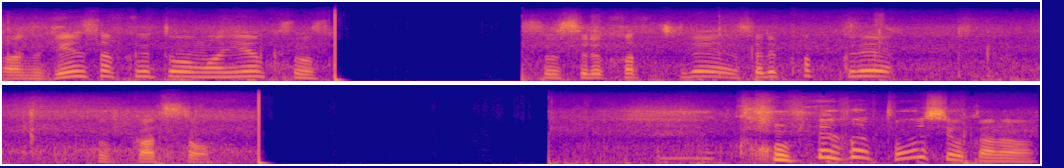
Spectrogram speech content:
あの原作とマニアックスのそうする形でそれパックで復活と。これはどうしようかな。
